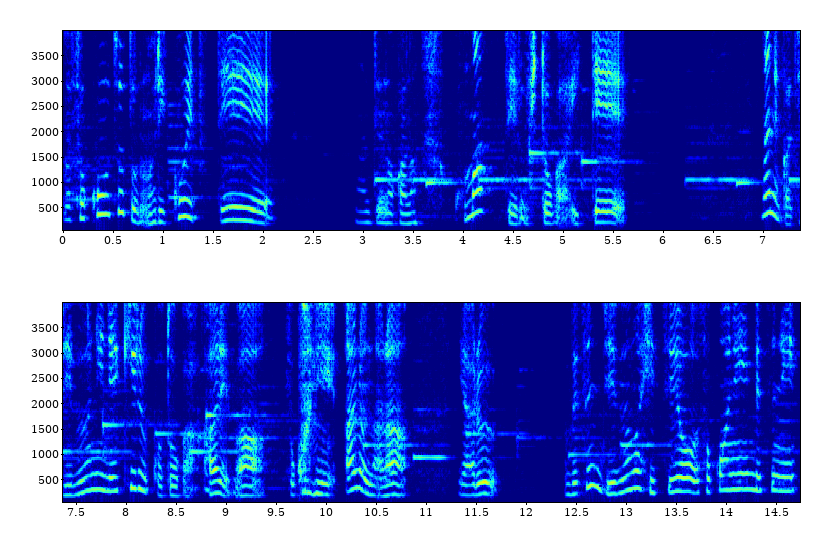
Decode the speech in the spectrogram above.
まあ、そこをちょっと乗り越えて、なんていうのかな、困ってる人がいて、何か自分にできることがあれば、そこにあるならやる。別に自分は必要、そこに別に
